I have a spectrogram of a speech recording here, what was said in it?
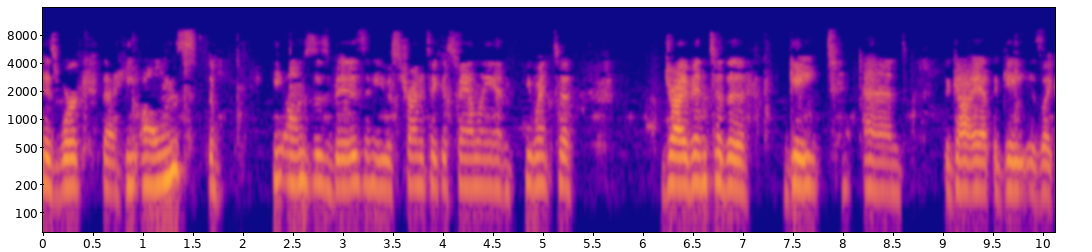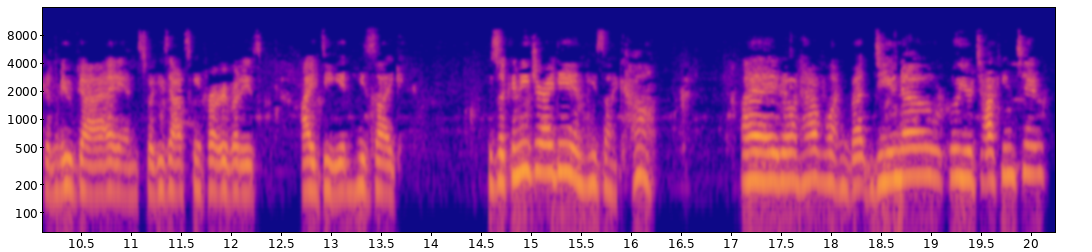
his work that he owns. The he owns this biz, and he was trying to take his family, and he went to drive into the gate and the guy at the gate is like a new guy, and so he's asking for everybody's ID, and he's like, he's like, I need your ID, and he's like, huh, I don't have one, but do you know who you're talking to?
